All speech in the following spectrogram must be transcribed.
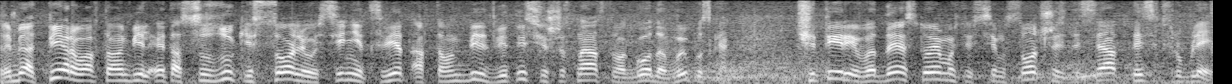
Ребят, первый автомобиль это Suzuki Solio, синий цвет, автомобиль 2016 года выпуска. 4 ВД стоимостью 760 тысяч рублей.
